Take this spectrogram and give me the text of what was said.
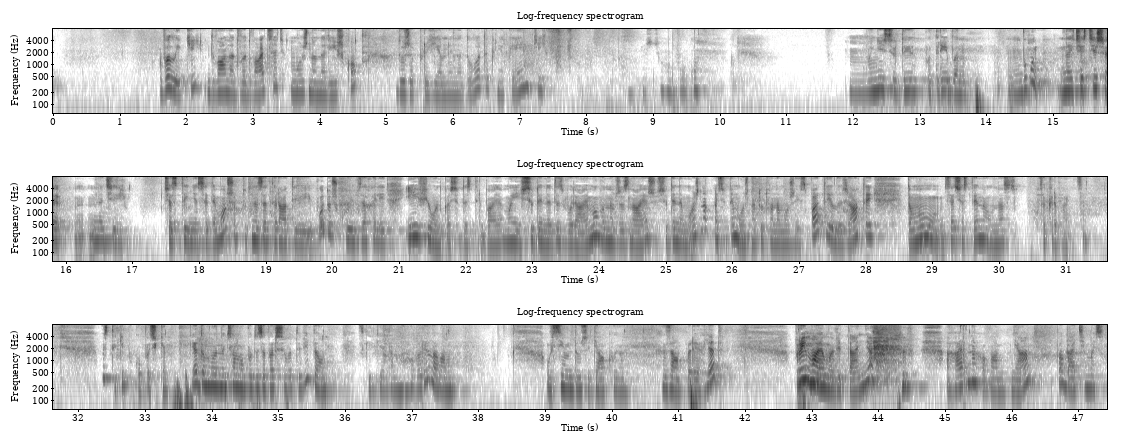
Великий, 2 на 2,20, можна на ліжко. Дуже приємний на дотик, м'якенький. З цього боку. Мені сюди потрібен. Бо найчастіше на цій частині сидимо, щоб тут не затирати і подушку, і взагалі. І фіонка сюди стрибає. Ми їй сюди не дозволяємо, вона вже знає, що сюди не можна, а сюди можна. Тут вона може і спати, і лежати, тому ця частина у нас закривається. Ось такі покупочки. Я думаю, на цьому буду завершувати відео, скільки я там не говорила вам. Усім дуже дякую за перегляд. Приймаємо вітання. Гарного вам дня. Побачимось!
